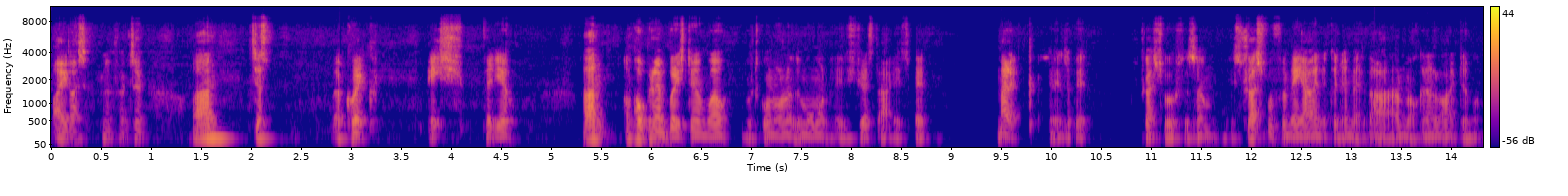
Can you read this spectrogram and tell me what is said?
Hi guys, no here. Um, just a quick-ish video. Um, I'm hoping everybody's doing well. What's going on at the moment? It's just that it's a bit manic. It's a bit stressful for some. It's stressful for me. I gonna admit that. I'm not gonna lie to them.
